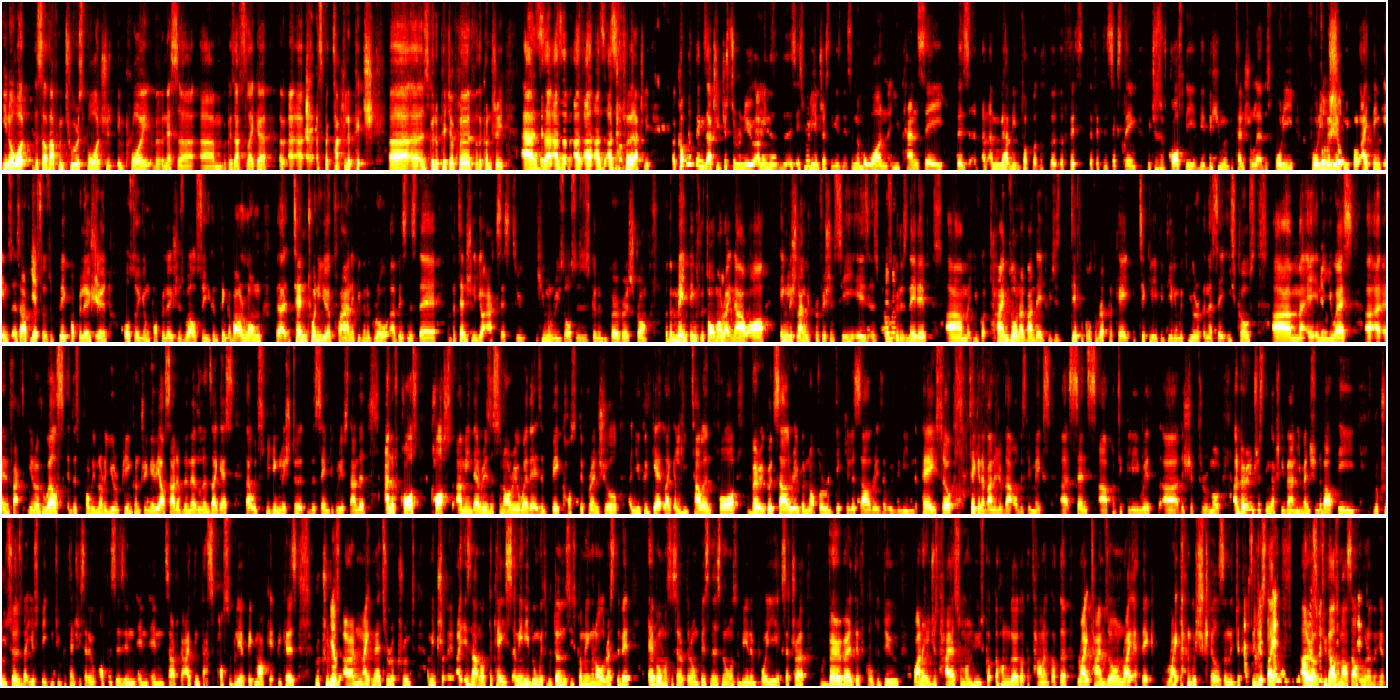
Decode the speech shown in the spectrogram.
you know what? The south african tourist board should employ vanessa um, because that's like a, a, a, a spectacular pitch uh, as good a pitch i've heard for the country as uh, as, I've, as, as i've heard actually. A couple of things actually just to renew i mean it's, it's really interesting isn't it? So number one you can say there's and, we haven't even talked about the, the, the, fifth the fifth and sixth thing which is of course the the, the human potential there. There's 40 40 For million sure. people, I think, in, South Africa. Yes. So it's a big population, also young population as well. So you can think about a long uh, 10, 20 year plan if you're going to grow a business there, and potentially your access to human resources is going to be very, very strong. But the main things we're talking about mm. right now are English language proficiency is as, mm-hmm. as good as native. Um, you've got time zone advantage, which is difficult to replicate, particularly if you're dealing with Europe and let's say East Coast um, in the US. Uh, in fact, you know, who else? There's probably not a European country, maybe outside of the Netherlands, I guess, that would speak English to, to the same degree of standard. And of course, cost. I mean, there is a scenario where there is a big cost differential, and you could get like elite talent for very good salary, but not for ridiculous salaries that we've been needing to pay. So, taking advantage of that obviously makes uh, sense, uh, particularly with uh, the shift to remote. And very interesting, actually, Van. You mentioned about the recruiters that you're speaking to potentially setting up offices in in, in South Africa, I think that's possibly a big market because recruiters yep. are a nightmare to recruit. I mean, tr- uh, is that not the case? I mean, even with redundancies coming and all the rest of it, everyone wants to set up their own business. No one wants to be an employee, etc. Very, very difficult to do. Why don't you just hire someone who's got the hunger, got the talent, got the right time zone, right ethic, right language skills, and they just, they're just like I don't know, two thousand miles south or whatever. Yeah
